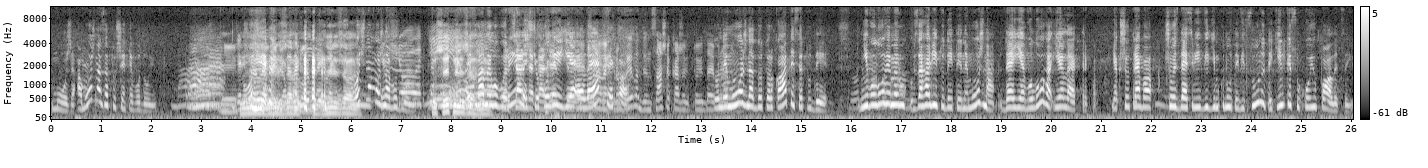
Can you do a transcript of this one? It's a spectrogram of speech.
Може. А можна затушити водою? Нельзя. Точно можна водою? Тушить Ми з вами говорили, що коли є електрика, Електроприлади, Саша каже, відповідає. то не можна доторкатися туди. Ні вологими рук взагалі туди йти не можна, де є волога і електрика. Якщо треба щось десь від- відімкнути, відсунути, тільки сухою палицею.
